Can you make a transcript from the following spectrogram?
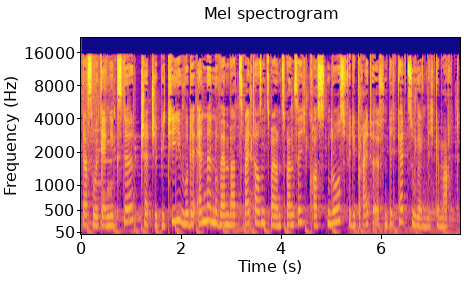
Das wohl gängigste, ChatGPT, wurde Ende November 2022 kostenlos für die breite Öffentlichkeit zugänglich gemacht.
